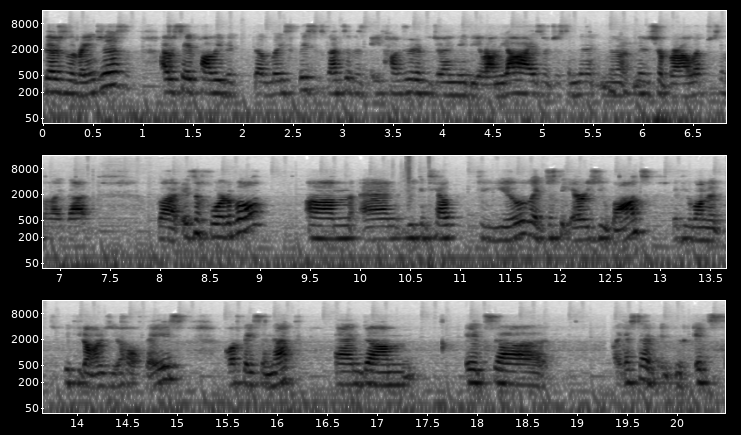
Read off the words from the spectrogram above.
there's the ranges. I would say probably the, the least, least expensive is 800 if you're doing maybe around the eyes or just a minute, miniature brow lift or something like that. But it's affordable, um, and we can tailor to you, like just the areas you want. If you want to, if you don't want to do your whole face or face and neck, and um, it's uh, like I said, it, it's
